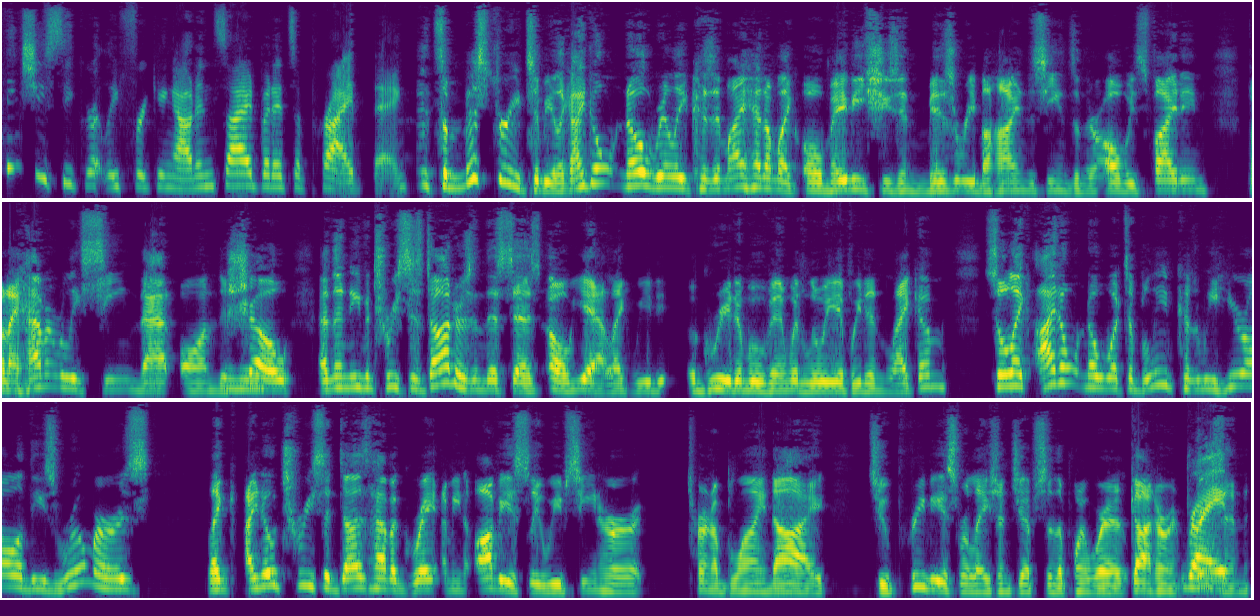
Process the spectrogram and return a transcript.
think she's secretly freaking out inside, but it's a pride thing. It's a mystery to me. Like I don't know really because in my head I'm like, oh, maybe she's in misery behind the scenes and they're always fighting. But I haven't really seen that on the mm-hmm. show. And then even Teresa's daughters in this says, oh yeah, like we'd agree to move in with Luis if we didn't like him. So like I don't know what to believe because we hear all of these rumors like I know Teresa does have a great. I mean, obviously we've seen her turn a blind eye to previous relationships to the point where it got her in prison. Right.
